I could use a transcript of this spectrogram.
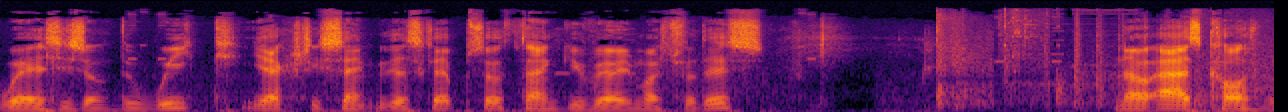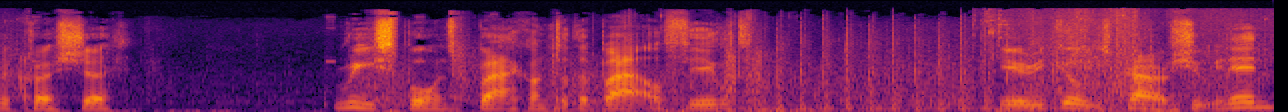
Wesley's of the Week. He actually sent me this clip, so thank you very much for this. Now as Cosmic Crusher, respawns back onto the battlefield. Here he goes, parachuting in,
